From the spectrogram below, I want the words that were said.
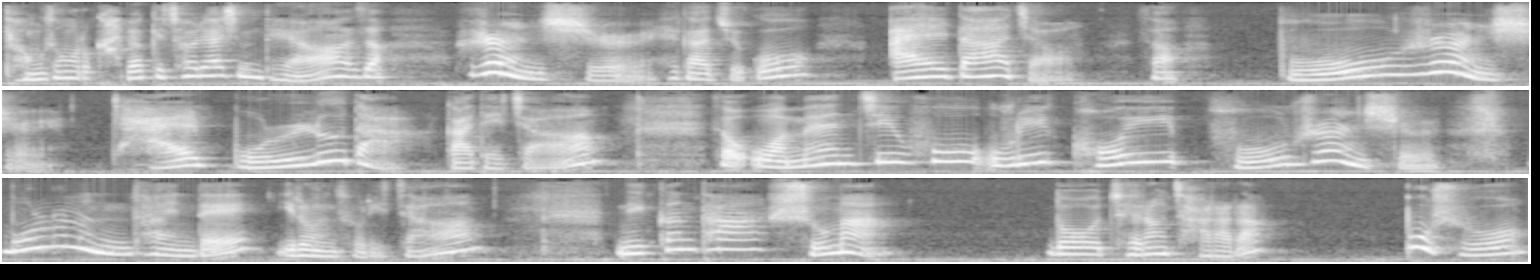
경성으로 가볍게 처리하시면 돼요. 그래서 认识 해가지고 알다 하죠. 그래서 不认识잘 모르다 가 되죠. 그래서 我们几乎 우리 거의 不认识 모르는 사이인데 이런 소리죠. 你跟他熟吗?너 쟤랑 잘 알아? 不熟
